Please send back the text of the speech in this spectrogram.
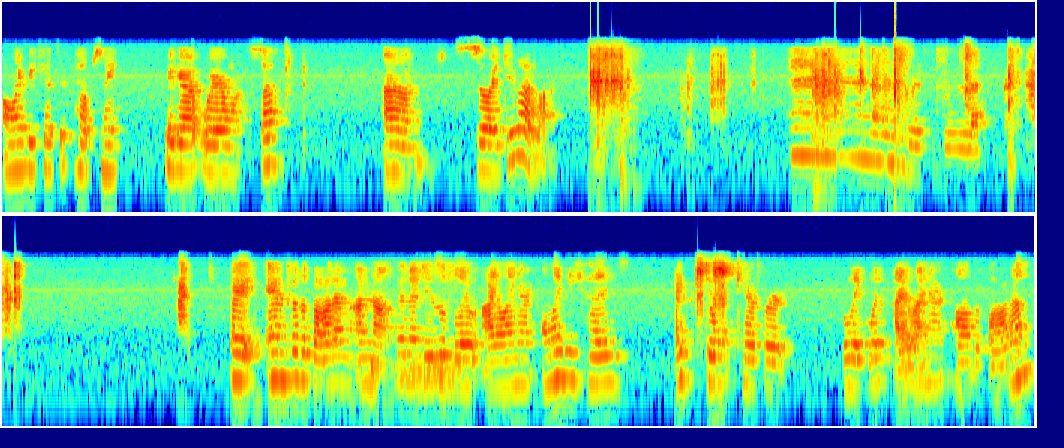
only because it helps me figure out where I want stuff. Um, so I do that a lot. Alright, and for the bottom, I'm not going to do the blue eyeliner only because I don't care for liquid eyeliner on the bottom.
